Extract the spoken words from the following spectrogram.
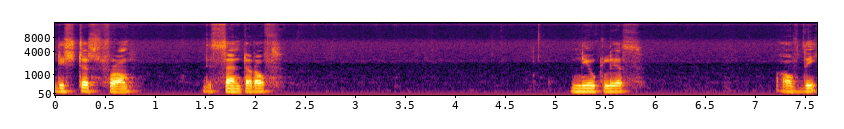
distance from the center of nucleus of the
